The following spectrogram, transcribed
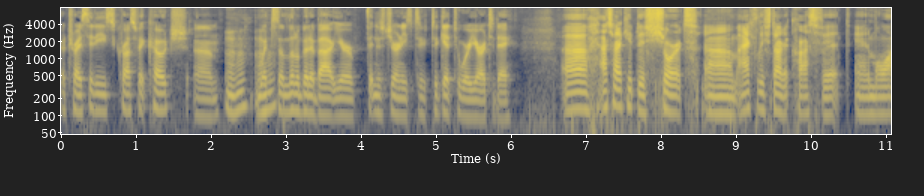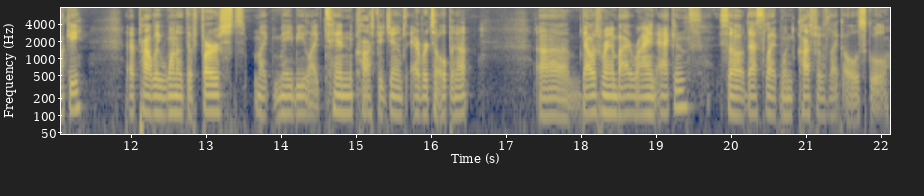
a, Tri Cities CrossFit coach. Um, Mhm, What's a little bit about your fitness journeys to, to get to where you are today? Uh, I try to keep this short. Um, I actually started CrossFit in Milwaukee. Uh, probably one of the first, like maybe like ten CrossFit gyms ever to open up. Um, that was ran by Ryan Atkins. So that's like when CrossFit was like old school.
